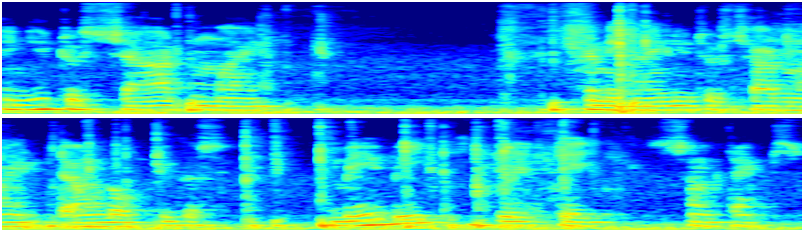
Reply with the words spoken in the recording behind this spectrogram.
I need to start my I mean I need to start my download because maybe it will take sometimes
